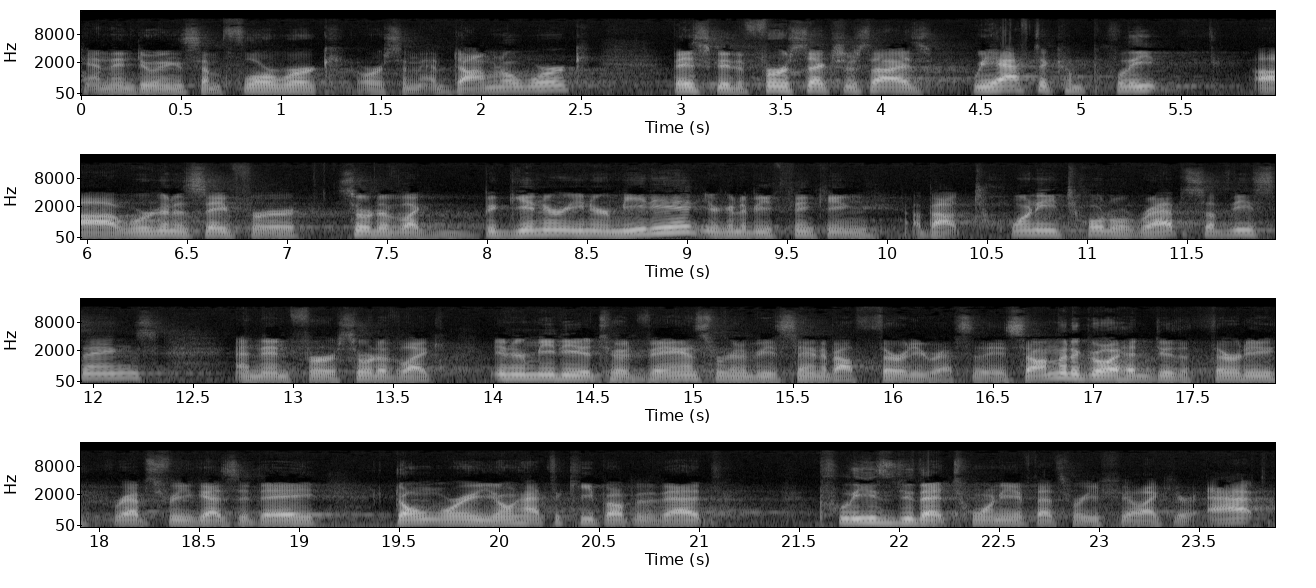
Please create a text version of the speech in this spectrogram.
and then doing some floor work or some abdominal work basically the first exercise we have to complete. Uh, we're going to say for sort of like beginner intermediate, you're going to be thinking about 20 total reps of these things. And then for sort of like intermediate to advanced, we're going to be saying about 30 reps these. So I'm going to go ahead and do the 30 reps for you guys today. Don't worry, you don't have to keep up with that. Please do that 20 if that's where you feel like you're at.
